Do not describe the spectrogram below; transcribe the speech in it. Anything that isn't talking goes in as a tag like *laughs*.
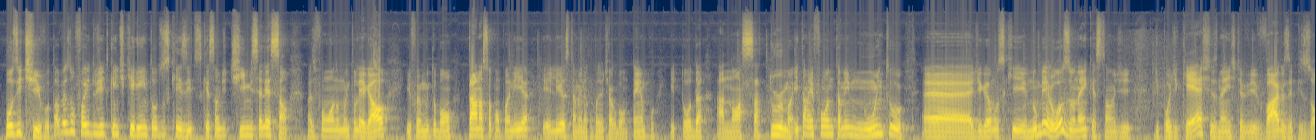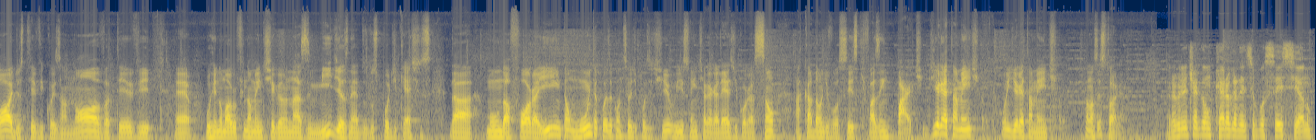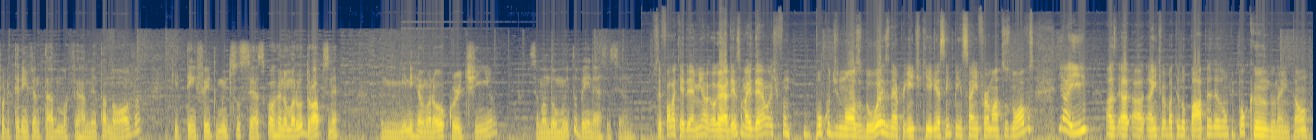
positivo. Talvez não foi do jeito que a gente queria em todos os quesitos, questão de time e seleção, mas foi um ano muito legal e foi muito bom estar na sua companhia, Elias também na companhia do Thiago Bom Tempo e toda a nossa turma. E também foi um ano também muito, é, digamos que numeroso, né, em questão de, de podcasts, né? A gente teve vários episódios, teve coisa nova, teve é, o Rinomaru finalmente chegando nas mídias, né, dos, dos podcasts da mundo afora aí. Então muita coisa aconteceu de positivo e isso a gente agradece de coração a cada um de vocês que fazem parte, diretamente ou indiretamente, da nossa história. Maravilha, Tiagão. Quero agradecer você esse ano por ter inventado uma ferramenta nova que tem feito muito sucesso com o Renomaru Drops, né? Um mini Renomaru curtinho. Você mandou muito bem nessa esse ano. Você fala que a ideia é minha, eu agradeço, mas a ideia eu acho que foi um pouco de nós dois, né? Porque a gente queria sempre pensar em formatos novos. E aí a, a, a gente vai batendo papo e eles vão pipocando, né? Então,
